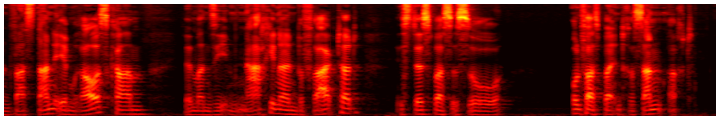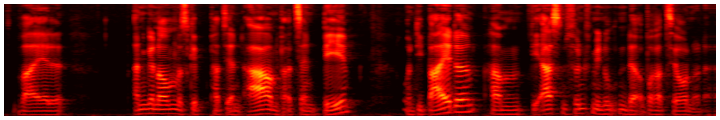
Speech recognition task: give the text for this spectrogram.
Und was dann eben rauskam, wenn man sie im Nachhinein befragt hat, ist das, was es so unfassbar interessant macht. Weil angenommen, es gibt Patient A und Patient B und die beiden haben die ersten fünf Minuten der Operation oder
